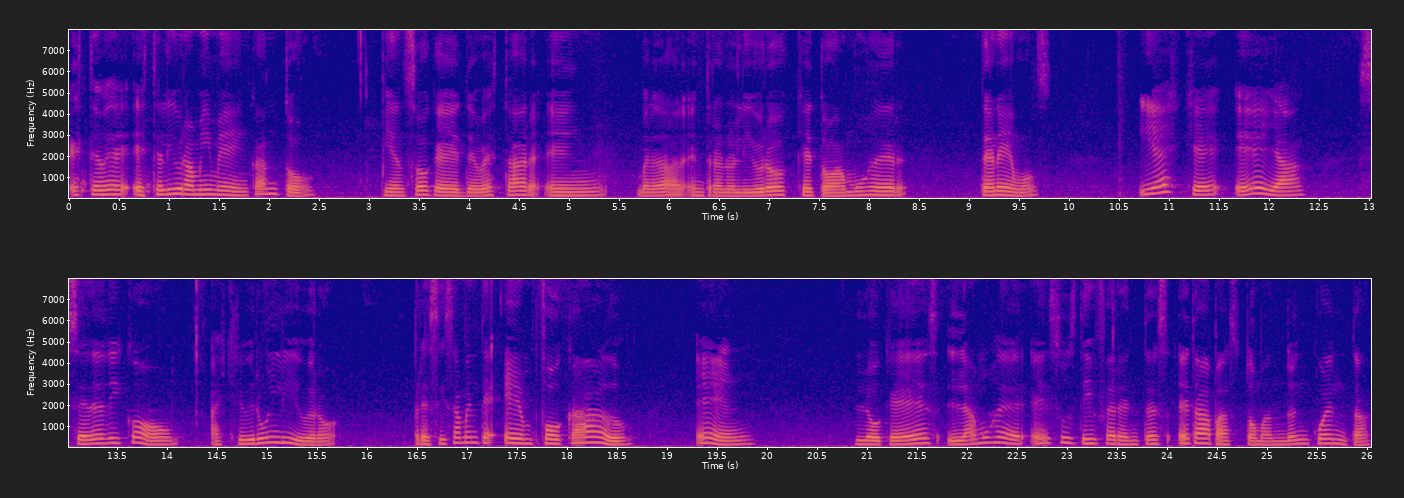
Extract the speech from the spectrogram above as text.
este, este libro a mí me encantó. Pienso que debe estar en, ¿verdad? Entre los libros que toda mujer tenemos. Y es que ella se dedicó a escribir un libro precisamente enfocado en lo que es la mujer en sus diferentes etapas, tomando en cuenta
